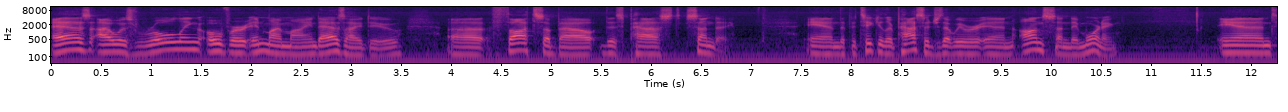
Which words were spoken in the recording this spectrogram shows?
as I was rolling over in my mind, as I do, uh, thoughts about this past Sunday and the particular passage that we were in on Sunday morning. And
